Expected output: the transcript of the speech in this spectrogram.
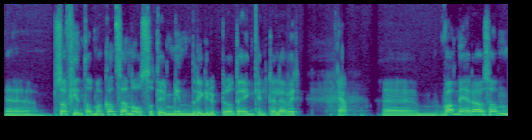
Eh, så fint at man kan sende også til mindre grupper og til enkeltelever. Ja. Hva mer av sånn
